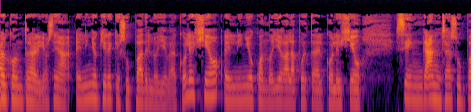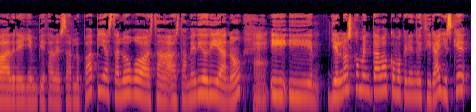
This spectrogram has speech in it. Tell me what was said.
al contrario, o sea, el niño quiere que su padre lo lleve al colegio, el niño cuando llega a la puerta del colegio se engancha a su padre y empieza a besarlo, papi, hasta luego, hasta, hasta mediodía, ¿no? Mm. Y, y, él nos comentaba como queriendo decir, ay, es que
